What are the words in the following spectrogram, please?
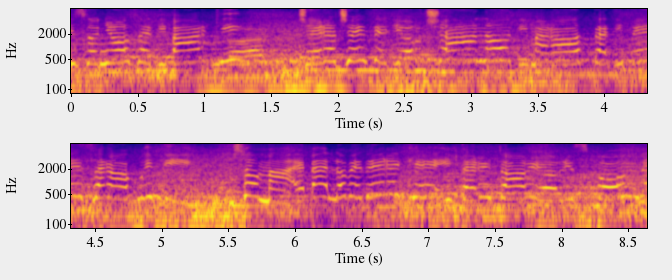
bisognosa di Barchi, c'era gente di Orciano, di Marotta, di Pesaro, quindi insomma è bello vedere che il territorio risponde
